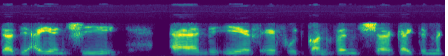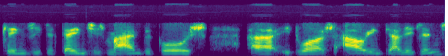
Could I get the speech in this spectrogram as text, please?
that the ANC and the EFF would convince uh, Gayton McKenzie to change his mind because uh, it was our intelligence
